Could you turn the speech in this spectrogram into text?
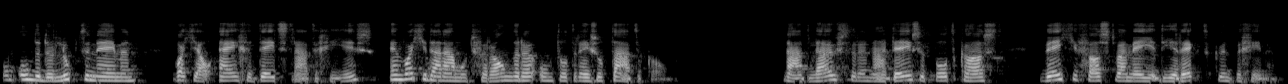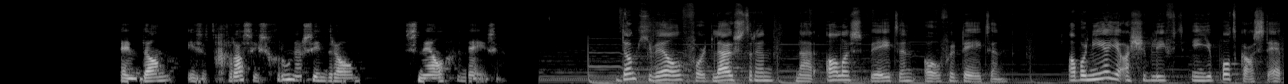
Om onder de loep te nemen wat jouw eigen datestrategie is en wat je daaraan moet veranderen om tot resultaat te komen. Na het luisteren naar deze podcast weet je vast waarmee je direct kunt beginnen. En dan is het gras is groener syndroom snel genezen. Dankjewel voor het luisteren naar Alles weten over daten. Abonneer je alsjeblieft in je podcast-app,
